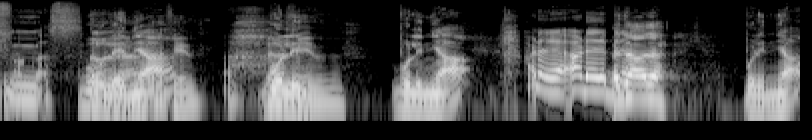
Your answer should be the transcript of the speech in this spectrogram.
Fuck, ass. Bolinja. Den er fin. Bolin. Bolinja. Har dere, har dere brent? vet Bolinja.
